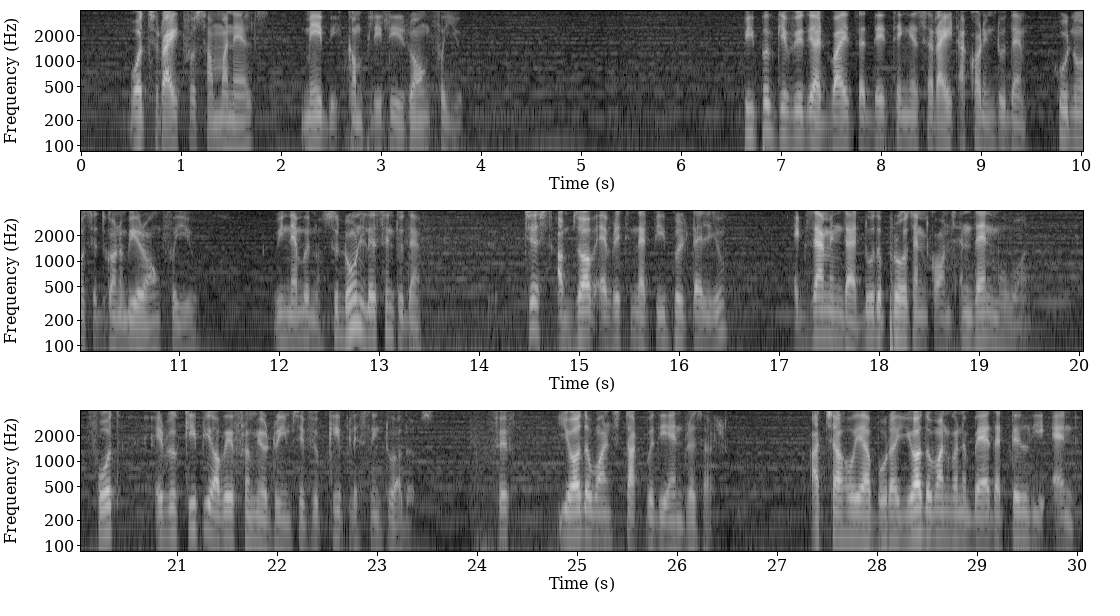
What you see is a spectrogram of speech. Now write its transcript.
what's right for someone else may be completely wrong for you. People give you the advice that they think is right according to them. Who knows it's going to be wrong for you? We never know. So don't listen to them. Just absorb everything that people tell you examine that, do the pros and cons, and then move on. Fourth, it will keep you away from your dreams if you keep listening to others. Fifth, you're the one stuck with the end result. अच्छा हो या बुरा you are the one gonna bear that till the end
